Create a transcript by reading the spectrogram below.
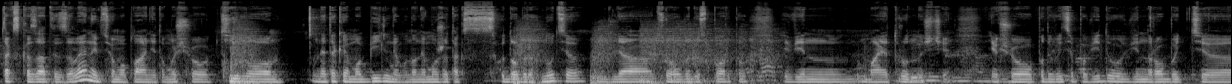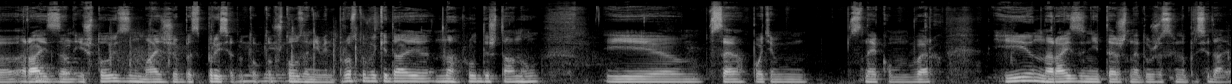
так сказати, зелений в цьому плані, тому що тіло не таке мобільне, воно не може так добре гнутися для цього виду спорту, і він має труднощі. Якщо подивитися по відео, він робить райзен і штойзен майже без присяду. Тобто в штойзені він просто викидає на груди штангу і е, все, потім снеком вверх. І на райзені теж не дуже сильно присідає.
